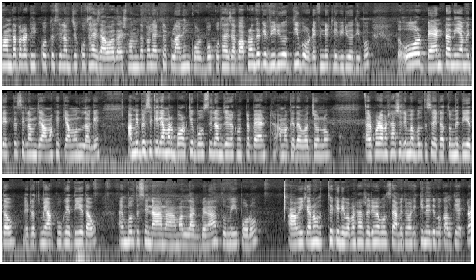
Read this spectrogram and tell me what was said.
সন্ধ্যাবেলা ঠিক করতেছিলাম যে কোথায় যাওয়া যায়, সন্ধ্যাবেলা একটা প্ল্যানিং করব, কোথায় যাব। আপনাদেরকে ভিডিও দিব ডেফিনেটলি ভিডিও দিব। তো ওর ব্যান্ডটা নিয়ে আমি দেখতেছিলাম যে আমাকে কেমন লাগে। আমি বেসিক্যালি আমার বরকে বলছিলাম যে এরকম একটা ব্যান্ড আমাকে দেওয়ার জন্য। তারপরে আমার শাশুড়ি মা বলতেছে, এটা তুমি দিয়ে দাও, এটা তুমি আপুকে দিয়ে দাও। আমি বলতেছি, না না, আমার লাগবে না, তুমিই পড়ো। আমি কেন হচ্ছে থেকে আমার শাশুড়ি মা বলছে, আমি তোমাকে কিনে দেবো কালকে একটা।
